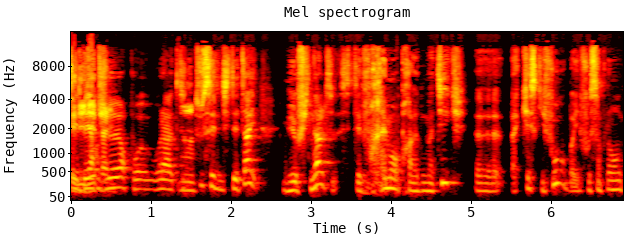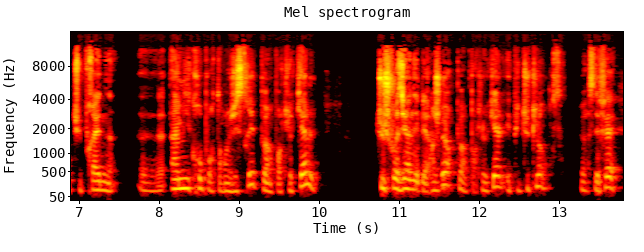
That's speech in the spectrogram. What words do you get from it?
hébergeur, pour, voilà, mmh. tous ces petits détails. Mais au final, c'était vraiment pragmatique. Euh, bah, Qu'est-ce qu'il faut? Bah, Il faut simplement que tu prennes un micro pour t'enregistrer, peu importe lequel. Tu choisis un hébergeur, peu importe lequel, et puis tu te lances. C'est fait.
